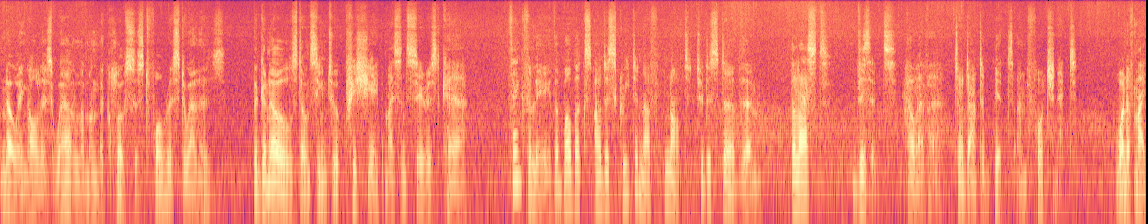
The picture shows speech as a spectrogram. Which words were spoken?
knowing all is well among the closest forest dwellers. The Gnolls don't seem to appreciate my sincerest care. Thankfully, the Boboks are discreet enough not to disturb them. The last visit, however, turned out a bit unfortunate. One of my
